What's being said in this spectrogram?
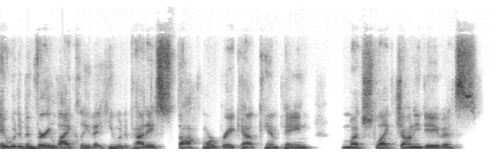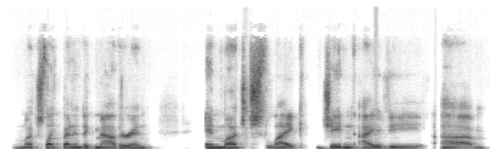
it would have been very likely that he would have had a sophomore breakout campaign, much like Johnny Davis, much like Bennedict Mathurin, and much like Jaden Ivey. Um,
